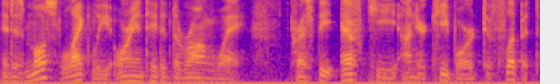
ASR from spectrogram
It is most likely orientated the wrong way. Press the F key on your keyboard to flip it.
